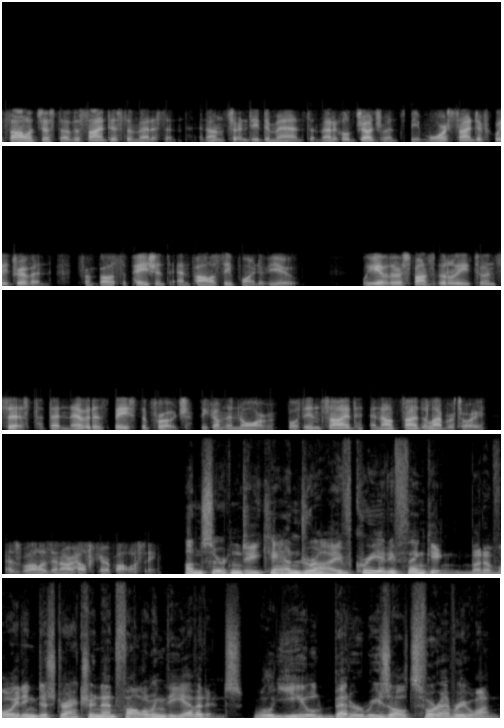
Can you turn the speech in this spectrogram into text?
Pathologists are the scientists of medicine, and uncertainty demands that medical judgments be more scientifically driven from both the patient and policy point of view. We have the responsibility to insist that an evidence based approach become the norm, both inside and outside the laboratory, as well as in our healthcare policy. Uncertainty can drive creative thinking, but avoiding distraction and following the evidence will yield better results for everyone.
